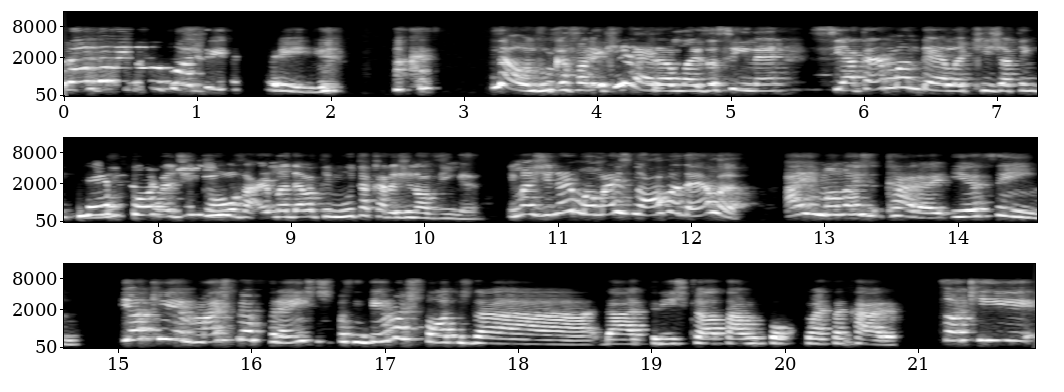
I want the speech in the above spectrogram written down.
Mas ela também não é uma atriz, Caterine. Não, nunca falei que era, mas assim, né? Se até a irmã dela, que já tem muita cara de nova, a irmã dela tem muita cara de novinha. Imagina a irmã mais nova dela. A irmã mais. Cara, e assim. Pior que mais pra frente, tipo assim, tem umas fotos da, da atriz que ela tava um pouco com essa cara. Só que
